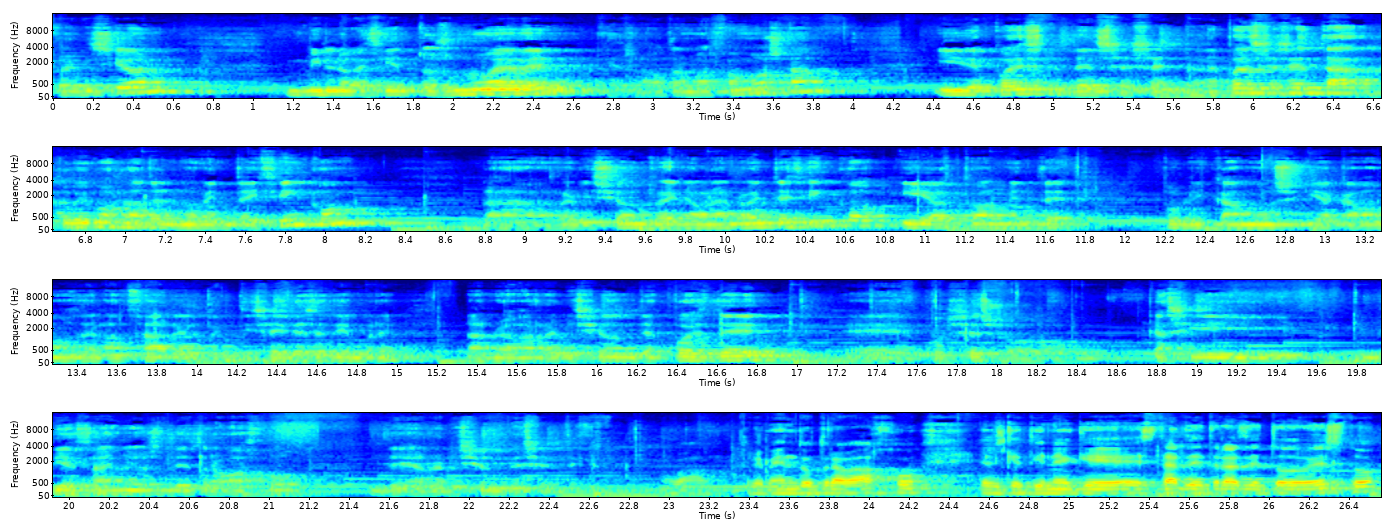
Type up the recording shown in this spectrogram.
revisión, 1909, que es la otra más famosa, y después del 60. Después del 60 tuvimos la del 95 la revisión Reina Valera 95 y actualmente publicamos y acabamos de lanzar el 26 de septiembre la nueva revisión después de, eh, pues eso, casi 10 años de trabajo de revisión de ese texto. Wow, tremendo trabajo el que tiene que estar detrás de todo esto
